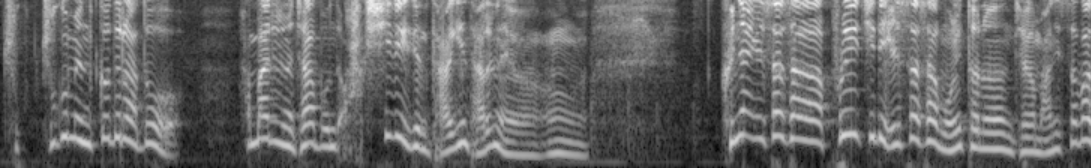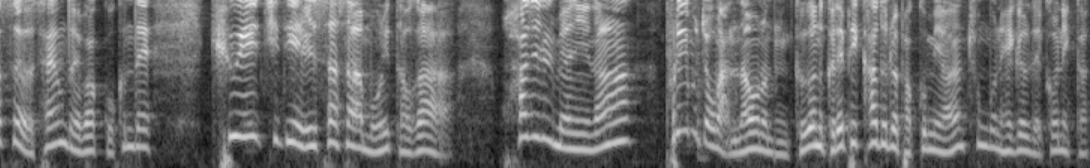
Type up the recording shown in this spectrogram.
죽, 죽으면 끄더라도 한 마리는 잡아보는데 확실히 다르긴 다르네요. 어. 그냥 144 FHD 144 모니터는 제가 많이 써봤어요. 사용도 해봤고. 근데 QHD의 144 모니터가 화질면이나 프레임은 조금 안 나오는 음, 그거는 그래픽 카드를 바꾸면 충분히 해결될 거니까.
